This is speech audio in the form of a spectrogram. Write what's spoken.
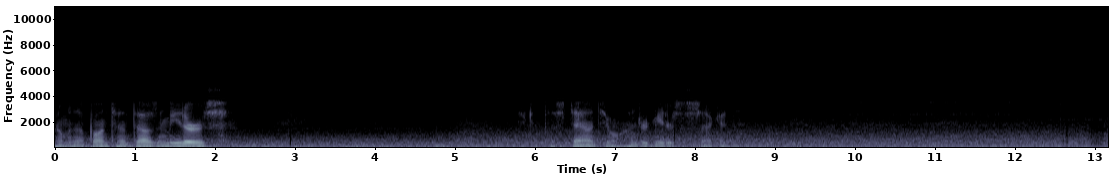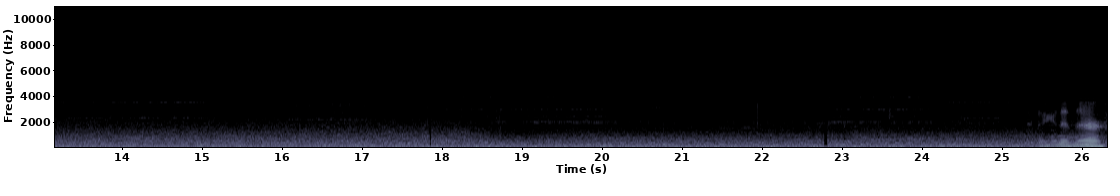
Coming up on 10,000 meters. Let's get this down to 100 meters a second. Hanging in there.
